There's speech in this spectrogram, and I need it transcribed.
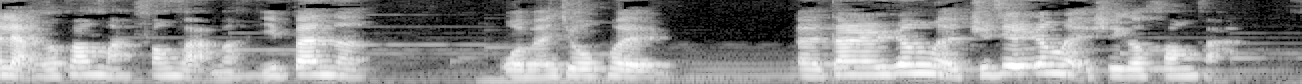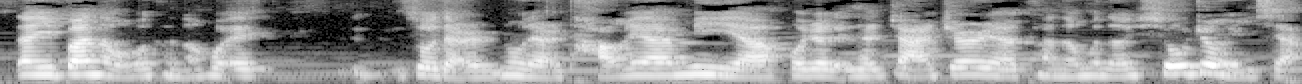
两个方法方法嘛，一般呢，我们就会，呃，当然扔了，直接扔了也是一个方法。但一般呢，我们可能会哎，做点弄点糖呀、蜜呀，或者给它榨汁儿呀，看能不能修正一下。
